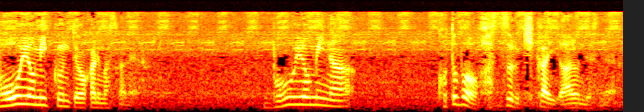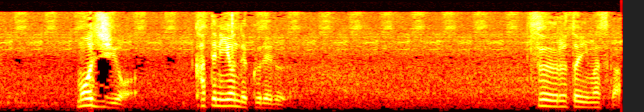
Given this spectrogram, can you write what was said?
棒読みくんって分かりますかね。棒読みな言葉を発する機会があるんですね。文字を勝手に読んでくれるツールと言いますか。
